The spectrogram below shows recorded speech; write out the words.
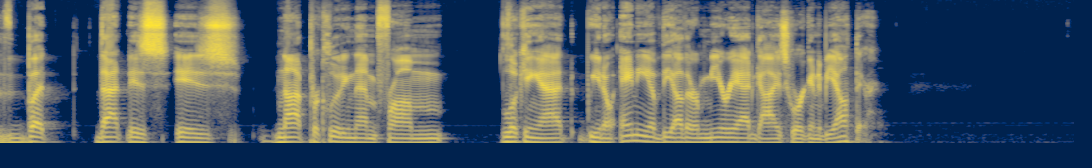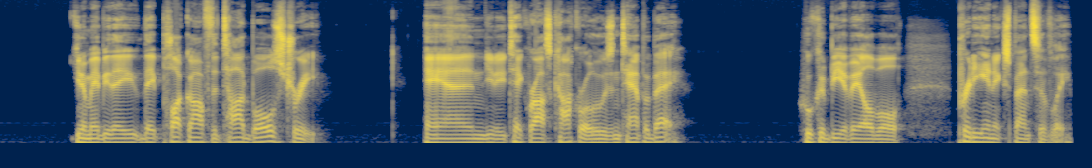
But that is is not precluding them from looking at you know any of the other myriad guys who are going to be out there. You know, maybe they they pluck off the Todd Bowles tree, and you know you take Ross Cockrell, who is in Tampa Bay, who could be available pretty inexpensively.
